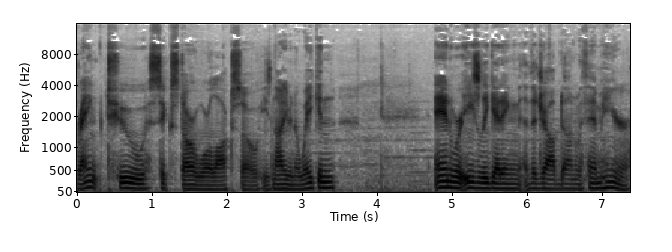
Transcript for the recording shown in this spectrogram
rank 2 6 star Warlock, so he's not even awakened. And we're easily getting the job done with him here.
